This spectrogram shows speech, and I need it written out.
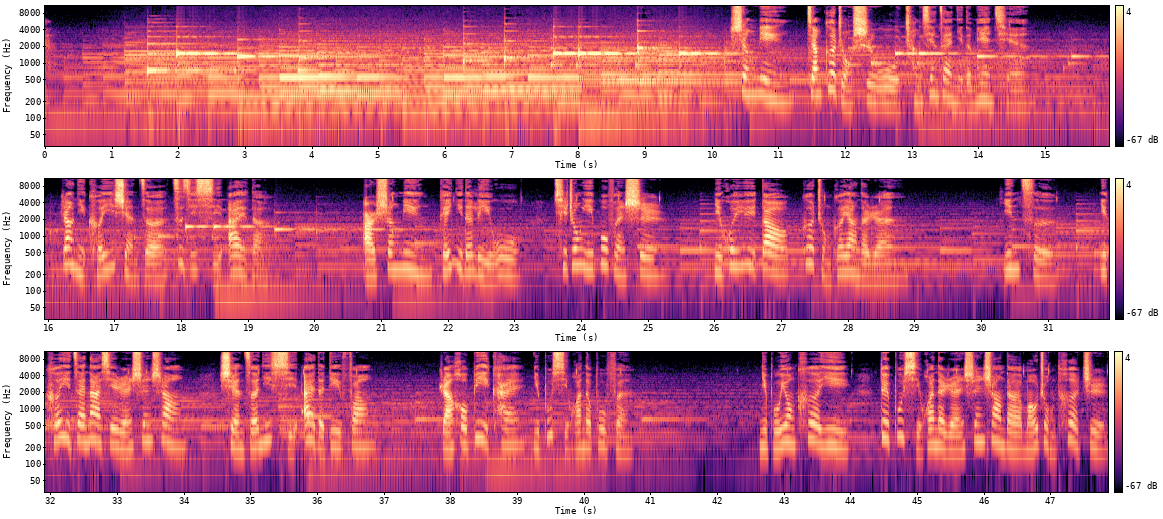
生命将各种事物呈现在你的面前。让你可以选择自己喜爱的，而生命给你的礼物，其中一部分是你会遇到各种各样的人，因此你可以在那些人身上选择你喜爱的地方，然后避开你不喜欢的部分。你不用刻意。对不喜欢的人身上的某种特质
